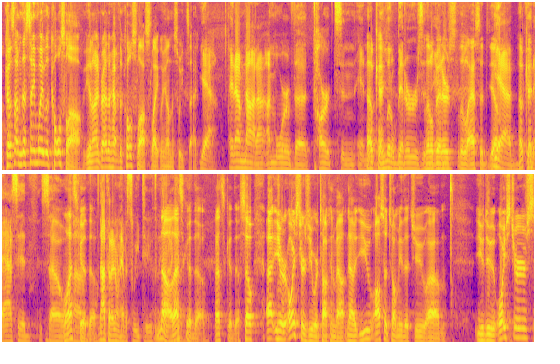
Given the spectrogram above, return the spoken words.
because I'm the same way with coleslaw. You know, I'd rather have the coleslaw slightly on the sweet side. yeah. And I'm not. I, I'm more of the tarts and and Okay. little bitters, and, Little and- bitters, little acid. Yeah. Yeah, Okay. good acid. So Well, that's um, good, though. Not that I don't have a sweet tooth. No, that's good though. That's good though. So uh, your oysters you were talking about. Now you also told me that you um, you do oysters,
